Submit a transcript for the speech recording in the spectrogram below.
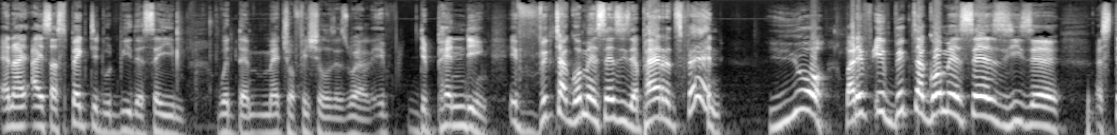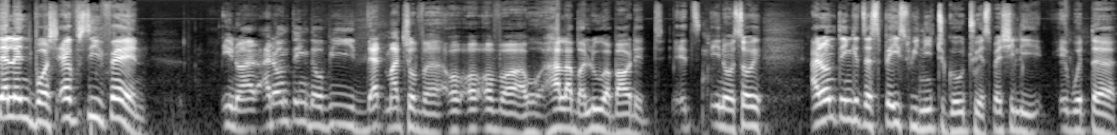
and I, I suspect it would be the same with the match officials as well. If depending, if Victor Gomes says he's a Pirates fan, yo. But if, if Victor Gomes says he's a, a Stellenbosch FC fan, you know, I, I don't think there'll be that much of a of, of a hullabaloo about it. It's you know, so I don't think it's a space we need to go to, especially with the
